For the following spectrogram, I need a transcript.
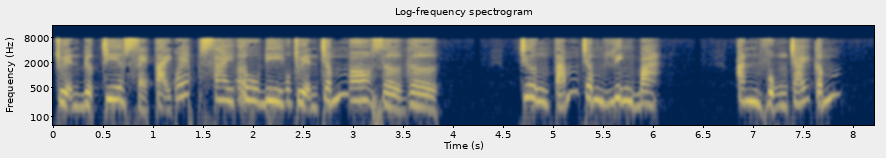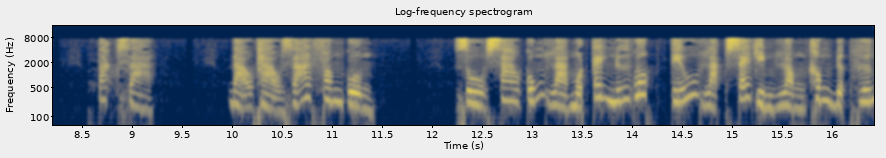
Chuyện được chia sẻ tại website odchuyện.org. Chương 803. Ăn vụng trái cấm. Tác giả. Đạo thảo giá phong cuồng. Dù sao cũng là một cái nữ quốc, tiếu lạc sẽ kìm lòng không được hướng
